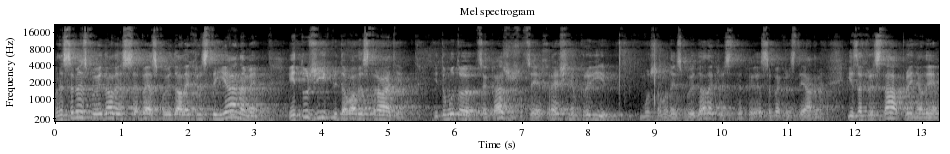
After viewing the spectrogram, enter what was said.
вони самі сповідали себе, сповідали християнами, і тут же їх піддавали страті. І тому то це кажуть, що це є хрещення в крові, тому що вони сповідали себе християнами і за Христа прийняли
